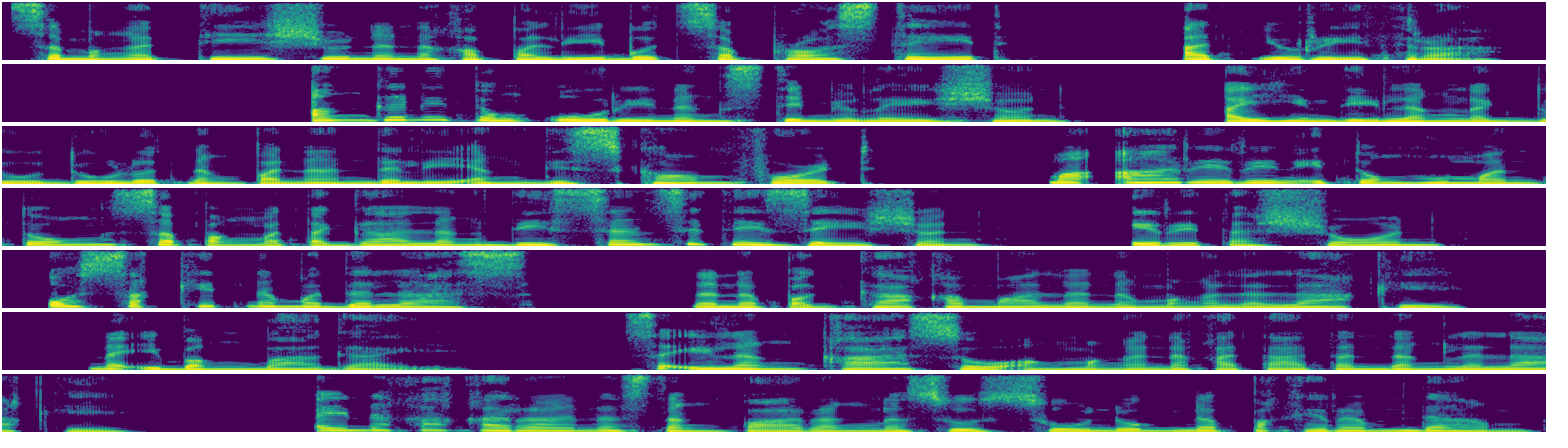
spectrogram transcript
sa mga tissue na nakapalibot sa prostate at urethra. Ang ganitong uri ng stimulation ay hindi lang nagdudulot ng panandali ang discomfort, maari rin itong humantong sa pangmatagalang desensitization, iritasyon o sakit na madalas na napagkakamalan ng mga lalaki na ibang bagay. Sa ilang kaso, ang mga nakatatandang lalaki ay nakakaranas ng parang nasusunog na pakiramdam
